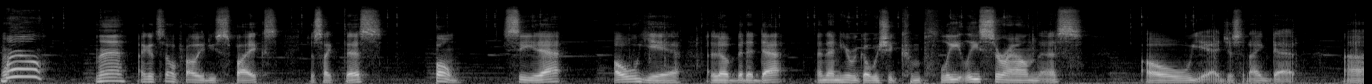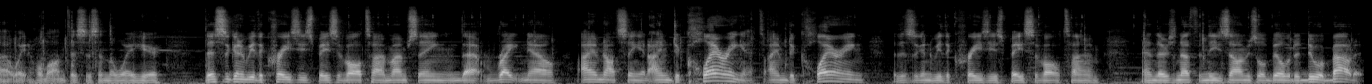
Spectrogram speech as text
Well, nah, I could still probably do spikes. Just like this. Boom. See that? Oh yeah. A little bit of that. And then here we go. We should completely surround this. Oh yeah, just like that. Uh, wait, hold on. This is in the way here. This is going to be the craziest base of all time. I'm saying that right now. I am not saying it. I am declaring it. I am declaring that this is going to be the craziest base of all time. And there's nothing these zombies will be able to do about it.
